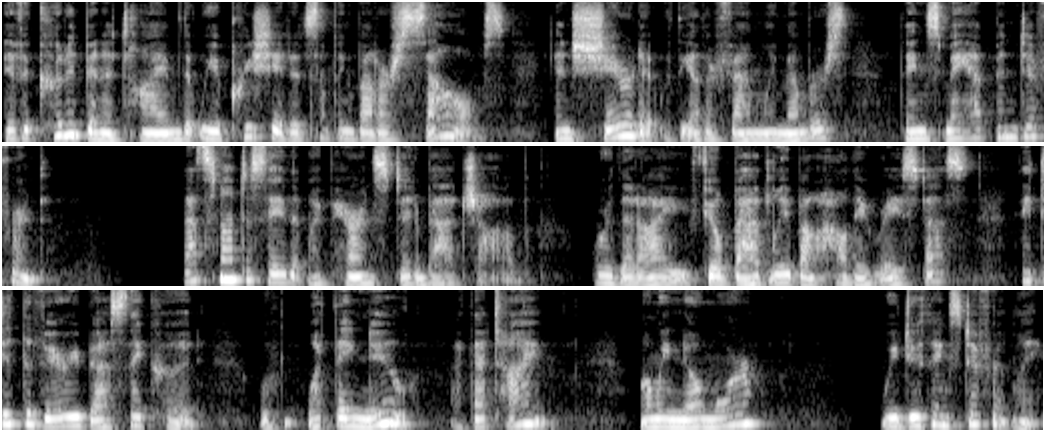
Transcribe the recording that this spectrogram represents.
if it could have been a time that we appreciated something about ourselves and shared it with the other family members, things may have been different. That's not to say that my parents did a bad job or that I feel badly about how they raised us. They did the very best they could with what they knew at that time. When we know more, we do things differently.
